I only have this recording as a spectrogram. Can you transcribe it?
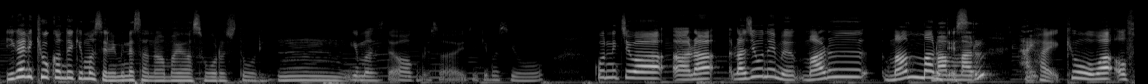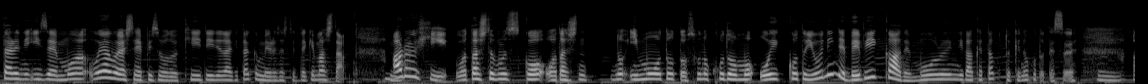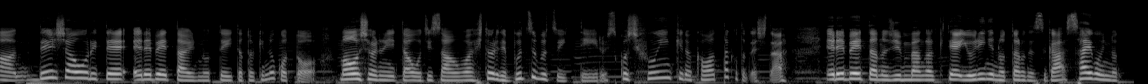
意外に共感できますね。皆さんの甘いアソールストーリー。うん。いきますあごめんなさい。いきますよ。こんにちは。あララジオネームまるまんまるです。まん丸はい、はい、今日はお二人に以前ももやもやしたエピソードを聞いていただきたくメールさせていただきました、うん。ある日私と息子私の妹とその子供甥っ子と4人でベビーカーでモールに出かけた時のことです。うん。あ電車を降りてエレベーターに乗っていた時のこと。真後ろにいたおじさんは一人でブツブツ言っている。少し雰囲気の変わった方でした。エレベーターの順番が来て4人に乗ったのですが最後に乗った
